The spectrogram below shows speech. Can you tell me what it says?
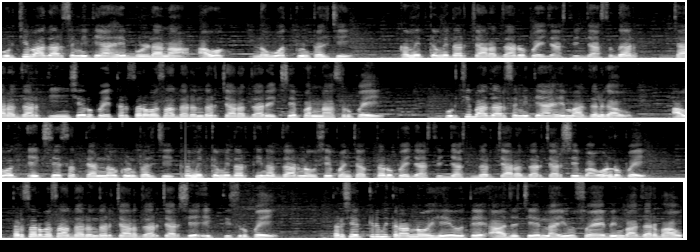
पुढची बाजार समिती आहे बुलढाणा आवक नव्वद क्विंटलची. कमीत कमी दर चार हजार रुपये जास्तीत जास्त दर चार हजार तीनशे रुपये तर सर्वसाधारण दर चार हजार एकशे पन्नास रुपये. पुढची बाजार समिती आहे माजलगाव. आवक एकशे सत्त्याण्णव क्विंटलची कमीत कमी दर तीन हजार नऊशे पंच्याहत्तर रुपये जास्तीत जास्त दर चार हजार चारशे बावन्न रुपये तर सर्वसाधारण दर चार हजार चारशे एकतीस रुपये. तर शेतकरी मित्रांनो हे होते आजचे लाईव्ह सोयाबीन बाजारभाव.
